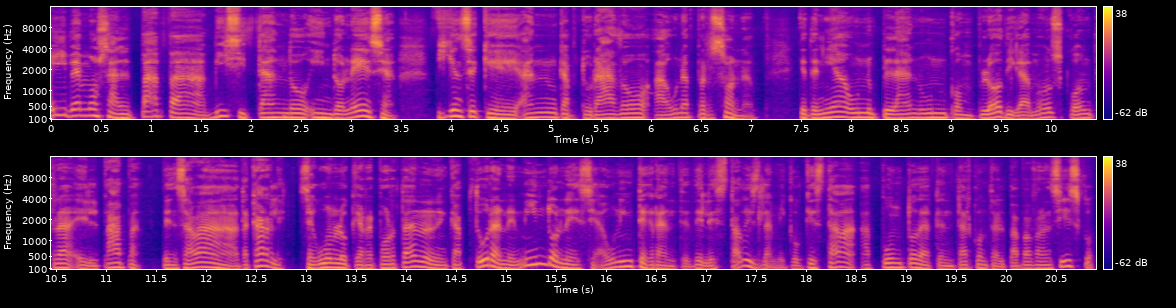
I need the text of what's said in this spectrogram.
Ahí vemos al Papa visitando Indonesia. Fíjense que han capturado a una persona que tenía un plan, un complot, digamos, contra el Papa pensaba atacarle. Según lo que reportan, capturan en Indonesia a un integrante del Estado Islámico que estaba a punto de atentar contra el Papa Francisco.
